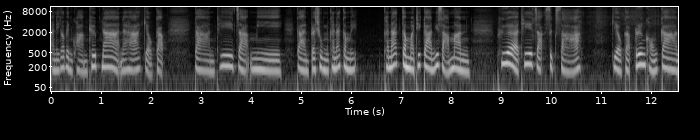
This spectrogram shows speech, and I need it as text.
อันนี้ก็เป็นความคืบหน้านะคะ เกี่ยวกับ การที่จะมีการประชุมคณะกรรมคณะกรรมการวิสามันเพื่อที่จะศึกษาเกี่ยวกับเรื่องของการ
